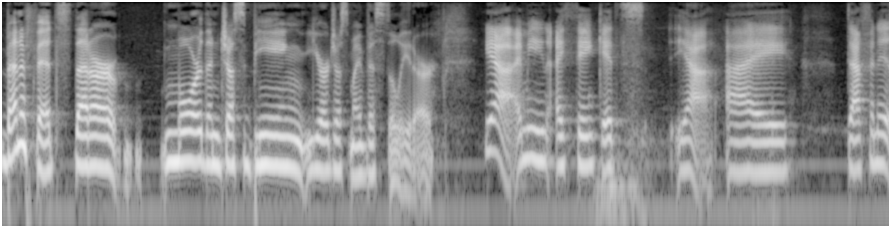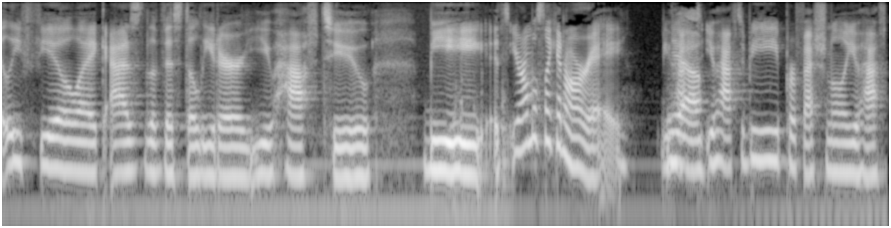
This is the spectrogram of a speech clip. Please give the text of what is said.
benefits that are more than just being you're just my Vista leader. Yeah, I mean, I think it's yeah, I definitely feel like as the Vista leader, you have to be it's you're almost like an RA. You Yeah. have to, you have to be professional, you have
